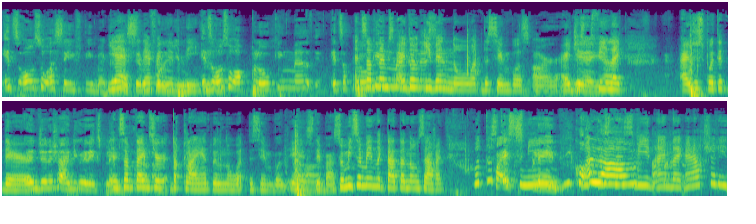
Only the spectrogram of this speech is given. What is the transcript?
It's also a safety Yes, mechanism for definitely. you. It's Mm. also a cloaking. Me- it's a And cloaking sometimes I don't mechanism. even know what the symbols are. I just Yeah, feel yeah. like I just put it there. And na siya, hindi ko na-explain. And sometimes Uh-uh. your the client will know what the symbol is, 'di ba? So minsan may nagtatanong sa akin, "What does this Pa-explain. mean? Hindi ko what alam." does this mean?" I'm like, "I actually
